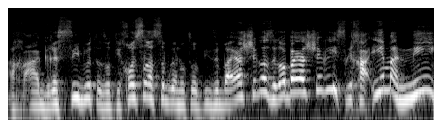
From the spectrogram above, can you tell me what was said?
שהאגרסיביות הזאת, חוסר הסובלנות הזאת, זה בעיה שלו, זה לא בעיה שלי. סליחה, אם אני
